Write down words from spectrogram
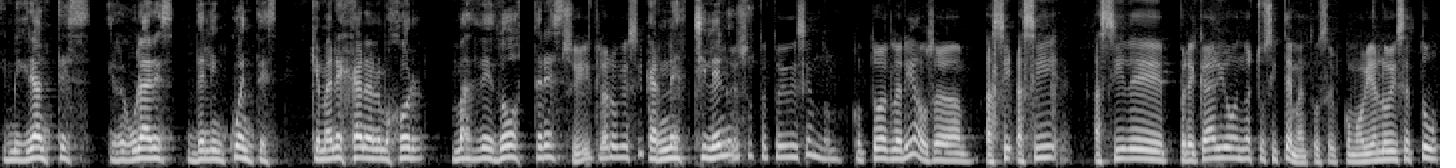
inmigrantes irregulares, delincuentes, que manejan a lo mejor más de dos, tres Sí, claro que sí. carnets chilenos. Eso te estoy diciendo, con toda claridad. O sea, así, así, así de precario es nuestro sistema. Entonces, como bien lo dices tú,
